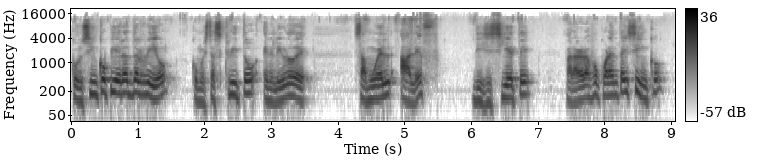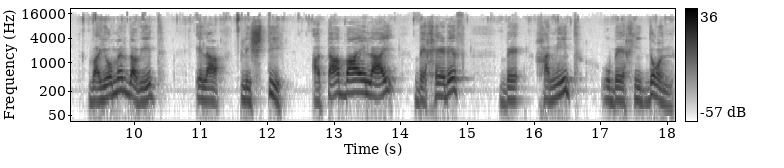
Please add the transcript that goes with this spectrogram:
con cinco piedras del río, como está escrito en el libro de Samuel Aleph, 17, parágrafo 45, Vayomer David el plishti, ataba elai bejeref behanit ubehidon,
